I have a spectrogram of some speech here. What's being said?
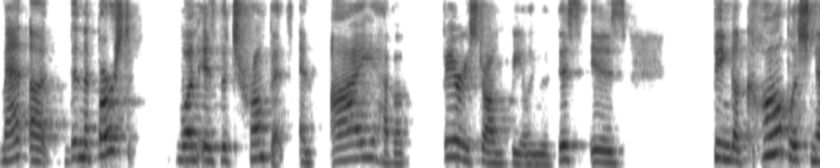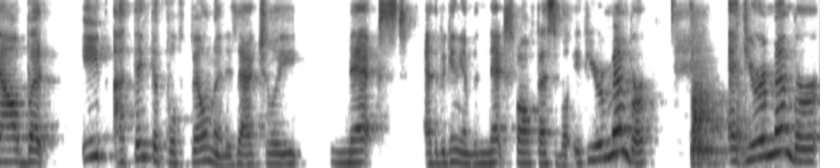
Matt, uh, then the first one is the trumpets. And I have a very strong feeling that this is being accomplished now, but even, I think the fulfillment is actually next at the beginning of the next fall festival. If you remember, if you remember,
